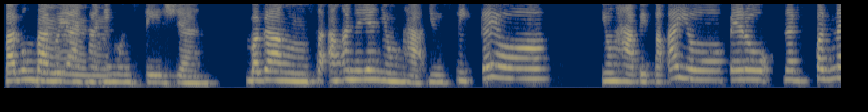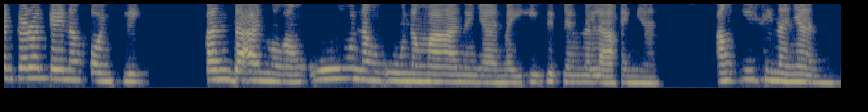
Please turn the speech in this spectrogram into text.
bagong-bago yan Mm. honeymoon stage yan bagang sa ang ano yan yung ha, yung sweet kayo yung happy pa kayo pero nag pag nagkaroon kayo ng conflict tandaan mo ang unang-unang maano niyan, may isip niyang lalaking yan. Ang easy na niyan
